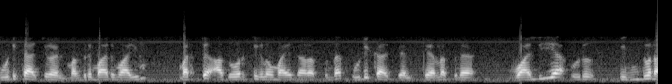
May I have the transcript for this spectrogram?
കൂടിക്കാഴ്ചകളിൽ മന്ത്രിമാരുമായും മറ്റ് അതോറിറ്റികളുമായി നടത്തുന്ന കൂടിക്കാഴ്ചയിൽ കേരളത്തിന് വലിയ ഒരു പിന്തുണ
